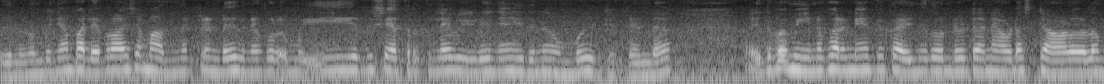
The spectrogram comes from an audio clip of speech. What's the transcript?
ഇതിനു മുമ്പ് ഞാൻ പല പ്രാവശ്യം വന്നിട്ടുണ്ട്. ഇതിനെ ഈ ഒരു ക്ഷേത്രത്തിലെ വീഡിയോ ഞാൻ ഇതിനു മുമ്പ് ഇട്ടിട്ടുണ്ട്. ഇതിപ്പോൾ മീനഭരണിയൊക്കെ കഴിഞ്ഞതുകൊണ്ട് തന്നെ അവിടെ സ്റ്റാളുകളും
